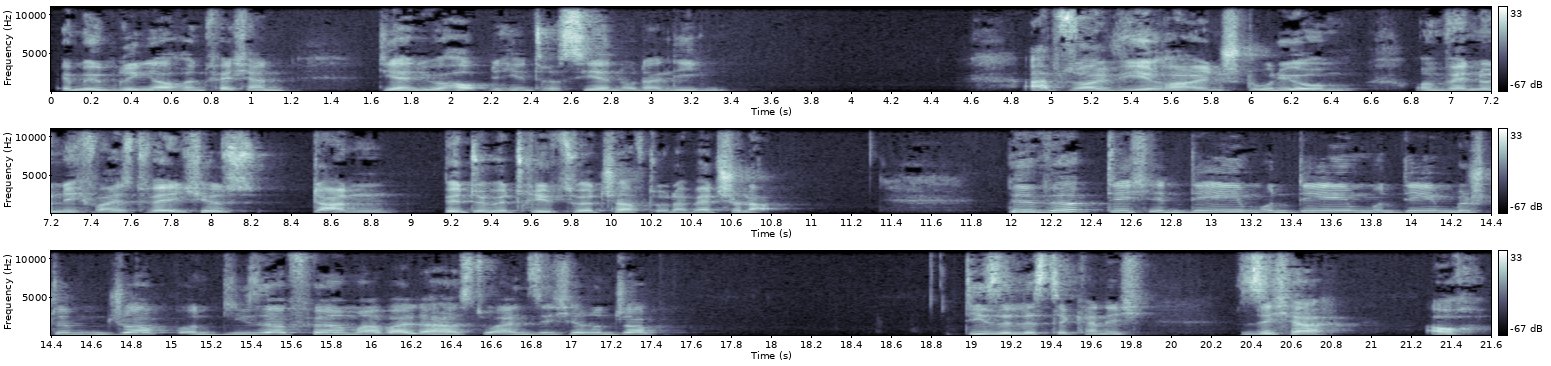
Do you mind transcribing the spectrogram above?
Im Übrigen auch in Fächern, die einen überhaupt nicht interessieren oder liegen. Absolviere ein Studium und wenn du nicht weißt welches, dann bitte Betriebswirtschaft oder Bachelor bewirb dich in dem und dem und dem bestimmten Job und dieser Firma, weil da hast du einen sicheren Job. Diese Liste kann ich sicher auch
